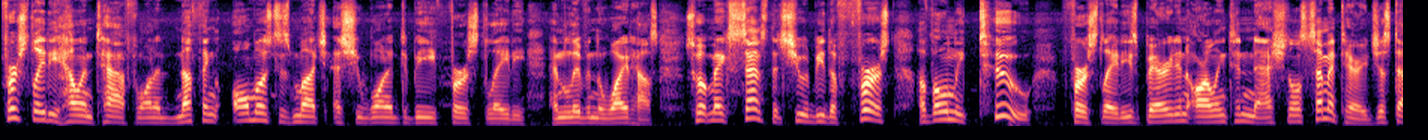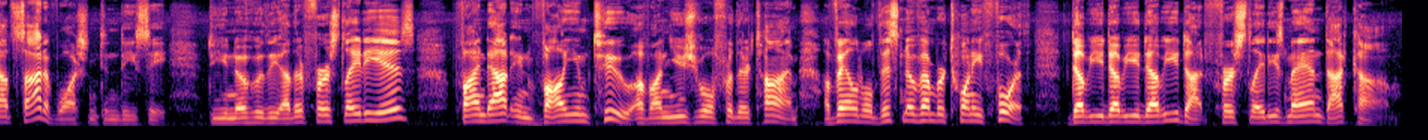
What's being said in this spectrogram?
First Lady Helen Taft wanted nothing almost as much as she wanted to be First Lady and live in the White House. So it makes sense that she would be the first of only two First Ladies buried in Arlington National Cemetery just outside of Washington, D.C. Do you know who the other First Lady is? Find out in Volume 2 of Unusual for Their Time, available this November 24th, www.firstladiesman.com.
